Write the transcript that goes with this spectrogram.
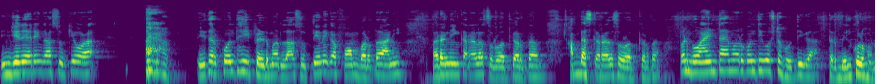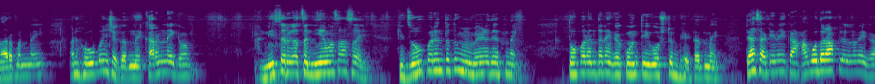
इंजिनिअरिंग असू किंवा इतर कोणत्याही फील्डमधलं असू ते नाही का फॉर्म भरतं आणि रनिंग करायला सुरुवात करतं अभ्यास करायला सुरुवात करतं. पण भाऊ ऐन टायमावर कोणती गोष्ट होती का? तर बिलकुल होणार पण नाही आणि होऊ पण शकत नाही. कारण नाही का निसर्गाचा नियमच असा आहे की जोपर्यंत तुम्ही वेळ देत नाही तोपर्यंत नाही का कोणतीही गोष्ट भेटत नाही. त्यासाठी नाही का अगोदर आपल्याला नाही का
